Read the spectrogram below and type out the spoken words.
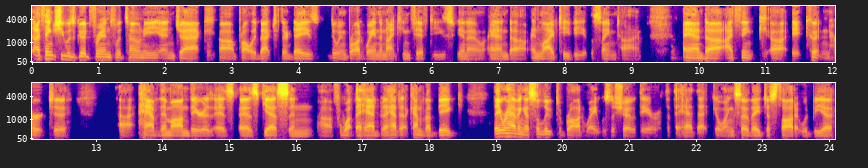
I think she was good friends with Tony and Jack, uh, probably back to their days doing Broadway in the 1950s, you know, and uh, and live TV at the same time. And uh, I think uh, it couldn't hurt to uh, have them on there as as guests and uh, for what they had. They had a kind of a big. They were having a salute to Broadway was the show there that they had that going. So they just thought it would be a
